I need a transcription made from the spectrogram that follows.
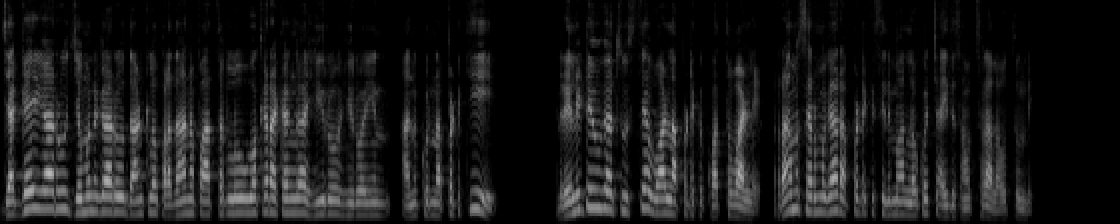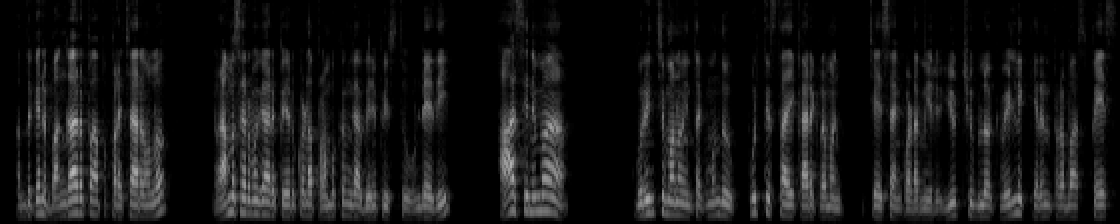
జగ్గయ్య గారు జమున గారు దాంట్లో ప్రధాన పాత్రలు ఒక రకంగా హీరో హీరోయిన్ అనుకున్నప్పటికీ రిలేటివ్గా చూస్తే వాళ్ళు అప్పటికి కొత్త వాళ్ళే రామశర్మ గారు అప్పటికి సినిమాల్లోకి వచ్చి ఐదు సంవత్సరాలు అవుతుంది. అందుకని బంగారు పాప ప్రచారంలో రామశర్మ గారి పేరు కూడా ప్రముఖంగా వినిపిస్తూ ఉండేది. ఆ సినిమా గురించి మనం ఇంతకుముందు పూర్తి స్థాయి కార్యక్రమం చేశాం కూడా మీరు. యూట్యూబ్లోకి వెళ్ళి కిరణ్ ప్రభా స్పేస్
